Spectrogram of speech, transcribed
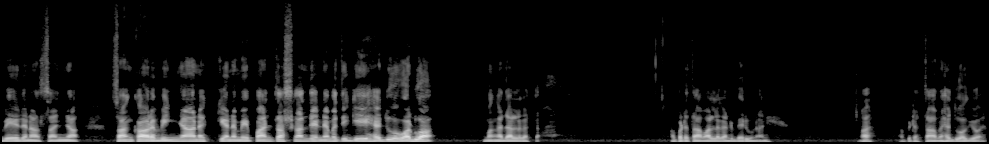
වේදනා සංඥා සංකාර විඥාන කියන මේ පංචස්කන්ධය නැමැති ගේ හැදුව වඩුව මං අද අල්ලගත්තා. අපිට තාම අල්ලගන්න බැරි වුණානේ. ආ අපිට තාම හැදුවා ගෙවල්.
